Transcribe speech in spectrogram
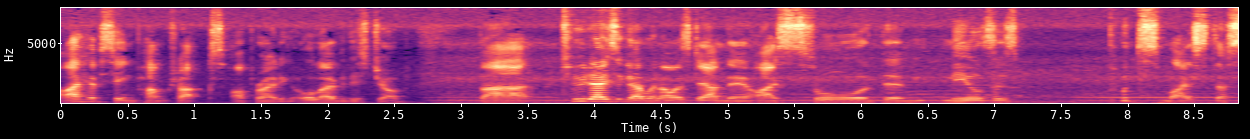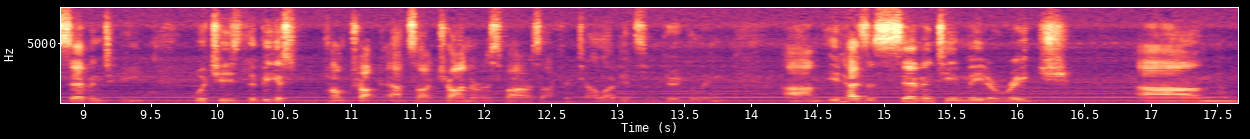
I have seen pump trucks operating all over this job, but two days ago when I was down there, I saw the Miels's Putzmeister 70, which is the biggest pump truck outside China as far as I can tell. I did some Googling. Um, it has a 70 meter reach. Um,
